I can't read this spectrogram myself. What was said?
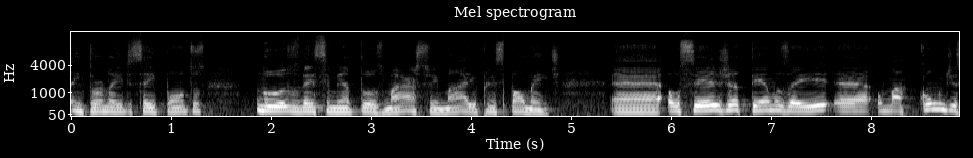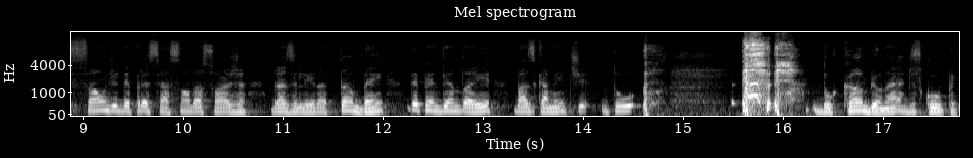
em torno aí de 100 pontos nos vencimentos março e maio principalmente. É, ou seja, temos aí é, uma condição de depreciação da soja brasileira também, dependendo aí basicamente do, do câmbio, né? Desculpem.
